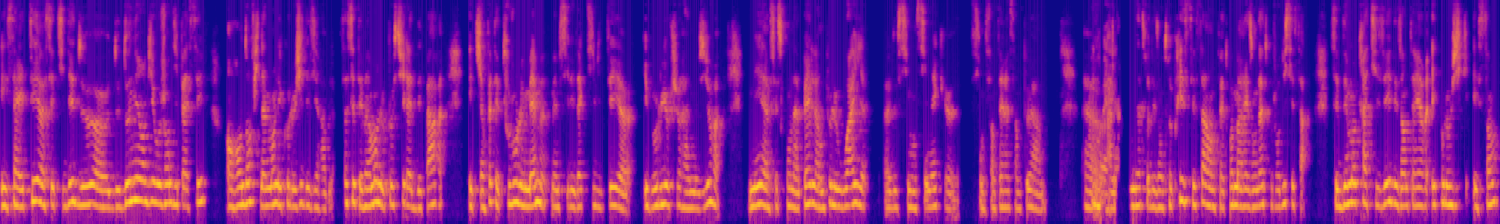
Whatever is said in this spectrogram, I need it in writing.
Et ça a été euh, cette idée de, euh, de donner envie aux gens d'y passer en rendant finalement l'écologie désirable. Ça, c'était vraiment le postulat de départ et qui en fait est toujours le même, même si les activités euh, évoluent au fur et à mesure. Mais c'est ce qu'on appelle un peu le why de Simon Sinek, si on s'intéresse un peu à, à la raison d'être des entreprises. C'est ça en fait. Moi, ma raison d'être aujourd'hui, c'est ça. C'est démocratiser des intérieurs écologiques et sains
